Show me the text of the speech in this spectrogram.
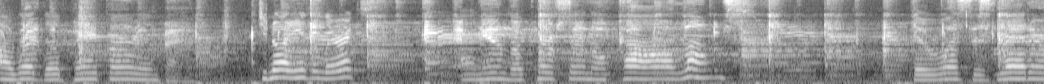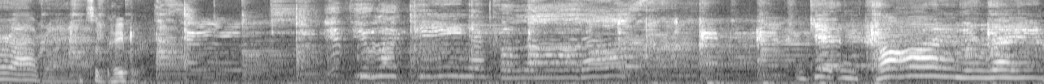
I read the paper and bed. Do you know any of the lyrics? And in the personal columns, there was this letter I read. It's a paper. If you like pina coladas, Getting caught in the rain.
